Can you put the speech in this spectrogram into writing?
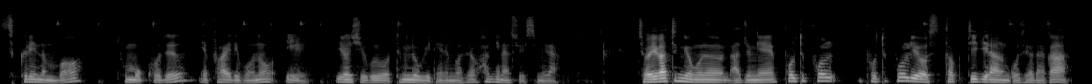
스크린 넘버 종목 코드 FID 번호 1 이런 식으로 등록이 되는 것을 확인할 수 있습니다. 저희 같은 경우는 나중에 포트폴, 포트폴리오 스톡딕이라는 곳에다가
